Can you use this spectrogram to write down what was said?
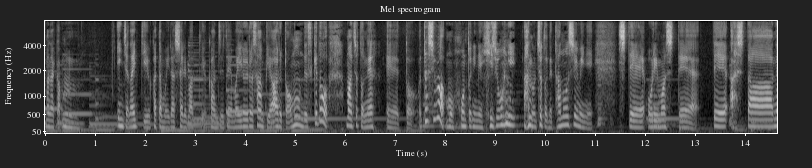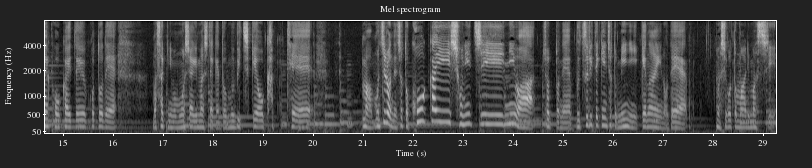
まあなんかうん。いいんじゃないっていう方もいらっしゃればっていう感じでいろいろ賛否はあるとは思うんですけどまあちょっとねえっ、と私はもう本当にね非常に あのちょっとね楽しみにしておりましてで明日ね公開ということで、まあ、さっきにも申し上げましたけどムビチケを買ってまあもちろんねちょっと公開初日にはちょっとね物理的にちょっと見に行けないので。ま、仕事もありますし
